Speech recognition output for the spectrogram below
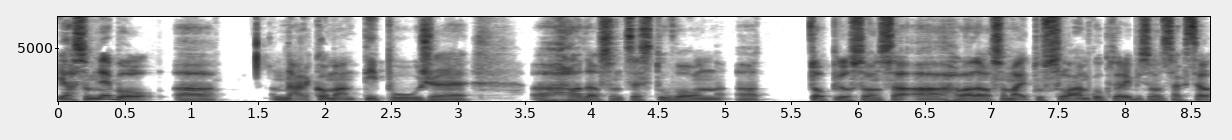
ja som nebol uh, narkoman typu, že uh, hľadal som cestu von, uh, topil som sa a hľadal som aj tú slámku, ktorej by som sa chcel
